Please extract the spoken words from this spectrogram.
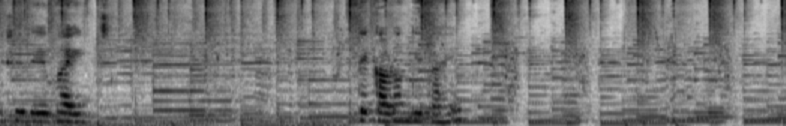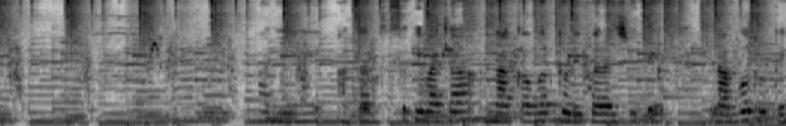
इथे ते व्हाईट ते काढून घेत आहे. आणि आता जसं की माझ्या नाकावर थोडीफार अशी ते लागत होते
